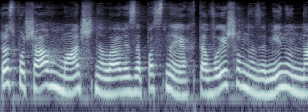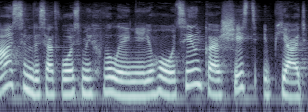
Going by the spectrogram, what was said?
розпочав матч на лаві запасних та вийшов на заміну на 78-й хвилині. Його оцінка 6,5.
